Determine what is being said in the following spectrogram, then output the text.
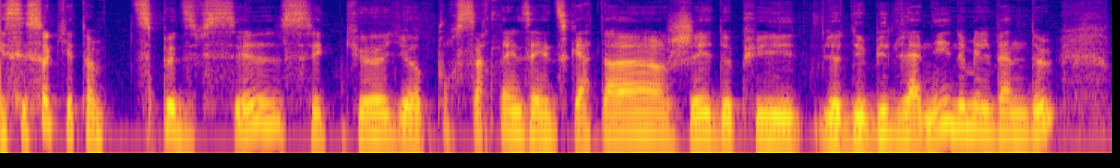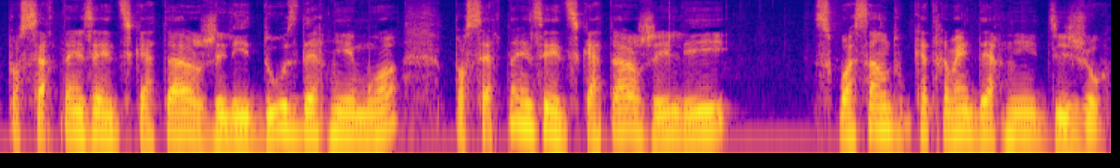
Et c'est ça qui est un petit peu difficile, c'est qu'il y a pour certains indicateurs, j'ai depuis le début de l'année 2022, pour certains indicateurs, j'ai les 12 derniers mois, pour certains indicateurs, j'ai les 60 ou 80 derniers 10 jours.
